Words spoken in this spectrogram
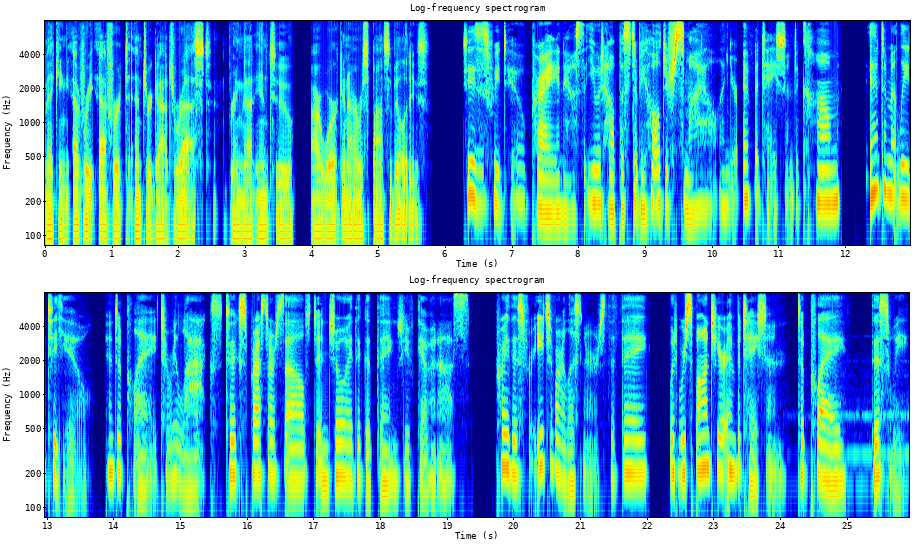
making every effort to enter God's rest, bring that into our work and our responsibilities. Jesus, we do pray and ask that you would help us to behold your smile and your invitation to come intimately to you and to play, to relax, to express ourselves, to enjoy the good things you've given us. Pray this for each of our listeners that they would respond to your invitation to play this week.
